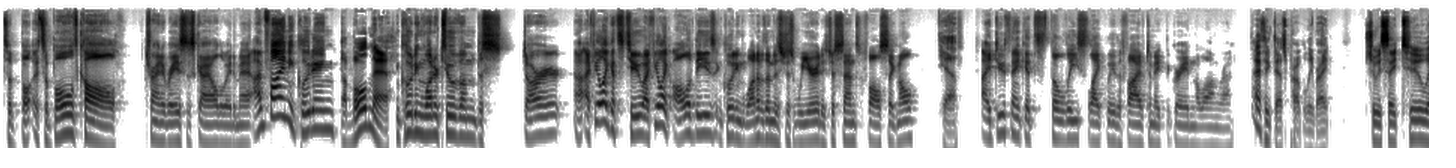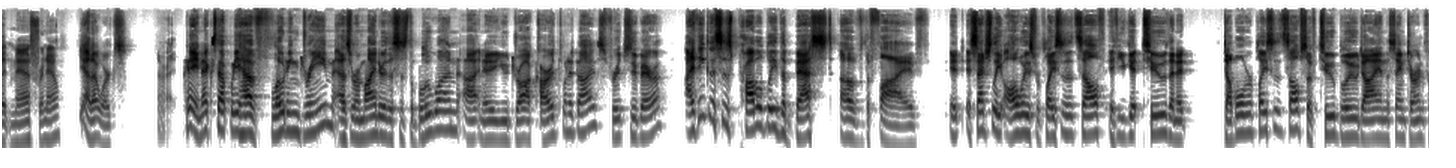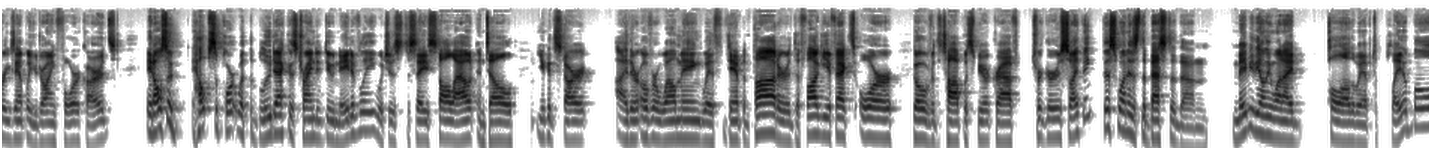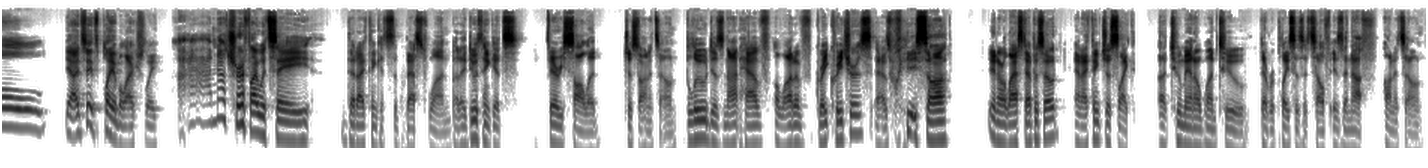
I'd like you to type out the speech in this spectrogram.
It's a bo- it's a bold call trying to raise this guy all the way to May. I'm fine, including A bold meh. including one or two of them to start. Uh, I feel like it's two. I feel like all of these, including one of them, is just weird. It just sends a false signal. Yeah, I do think it's the least likely the five to make the grade in the long run. I think that's probably right. Should we say two at meh for now? Yeah, that works. All right. Okay, next up we have Floating Dream. As a reminder, this is the blue one, uh, and you draw cards when it dies for each Zubera. I think this is probably the best of the five. It essentially always replaces itself. If you get two, then it double replaces itself. So if two blue die in the same turn, for example, you're drawing four cards. It also helps support what the blue deck is trying to do natively, which is to say stall out until you could start either overwhelming with Dampen Thought or the foggy effects or go over the top with spiritcraft triggers so i think this one is the best of them maybe the only one i'd pull all the way up to playable yeah i'd say it's playable actually I'm not sure if I would say that I think it's the best one, but I do think it's very solid just on its own. Blue does not have a lot of great creatures, as we saw in our last episode. And I think just like a two mana one two that replaces itself is enough on its own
